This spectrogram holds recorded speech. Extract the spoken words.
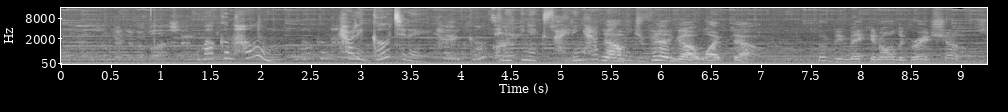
That is a bit of a blessing. Welcome home. How'd it go today? Anything exciting happen? Now, if Japan got wiped out, who'd be making all the great shows?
